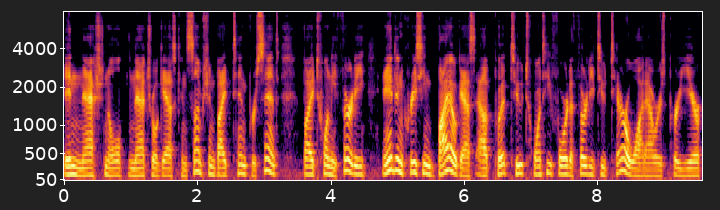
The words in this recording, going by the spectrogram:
in national natural gas consumption by 10% by 2030 and increasing biogas output to 24 to 32 terawatt hours per year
